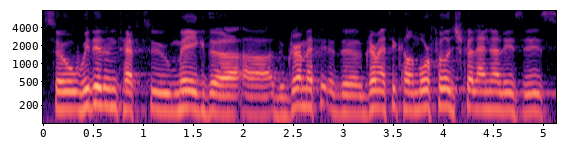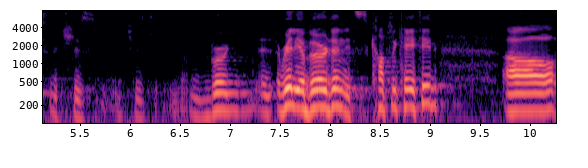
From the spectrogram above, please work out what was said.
So we didn't have to make the, uh, the, the, grammatical morphological analysis, which is, which is really a burden, it's complicated. Uh,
